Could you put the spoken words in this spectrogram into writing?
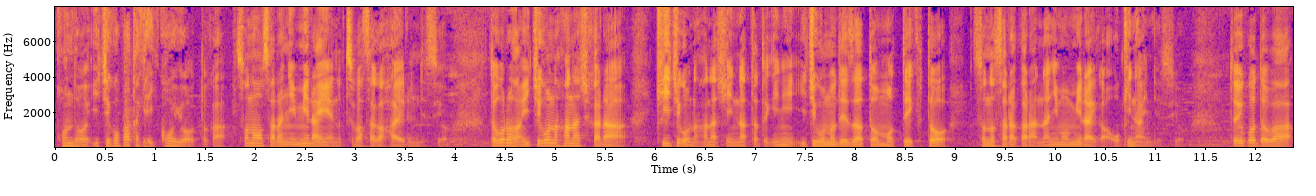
今度いちご畑行こうよとかそのお皿に未来への翼が入るんですよ。ところがいちごの話から木いちごの話になった時にいちごのデザートを持っていくとその皿から何も未来が起きないんですよ。ということは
